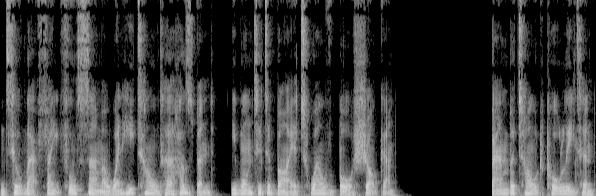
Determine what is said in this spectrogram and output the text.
until that fateful summer when he told her husband he wanted to buy a 12 bore shotgun. Bamber told Paul Eaton,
